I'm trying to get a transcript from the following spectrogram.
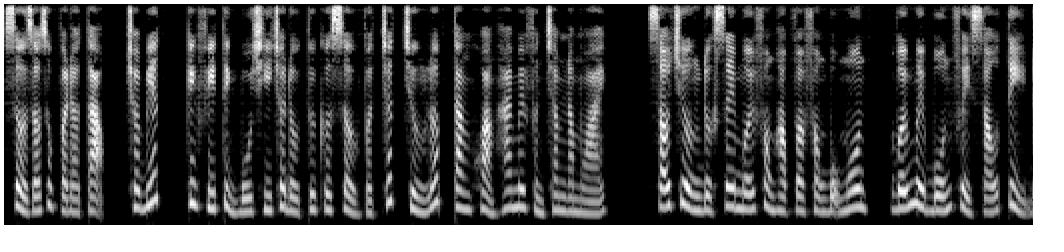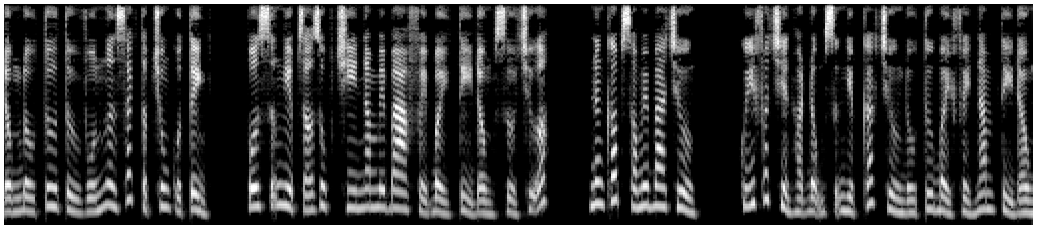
Sở Giáo dục và Đào tạo, cho biết kinh phí tỉnh bố trí cho đầu tư cơ sở vật chất trường lớp tăng khoảng 20% năm ngoái. 6 trường được xây mới phòng học và phòng bộ môn, với 14,6 tỷ đồng đầu tư từ vốn ngân sách tập trung của tỉnh, vốn sự nghiệp giáo dục chi 53,7 tỷ đồng sửa chữa, nâng cấp 63 trường, quỹ phát triển hoạt động sự nghiệp các trường đầu tư 7,5 tỷ đồng,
